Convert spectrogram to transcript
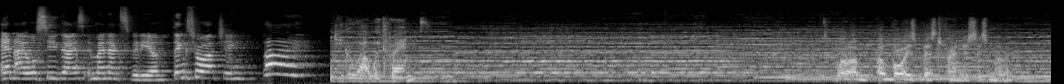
and I will see you guys in my next video. Thanks for watching. Bye! You go out with friends? Well, a, a boy's best friend is his mother.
